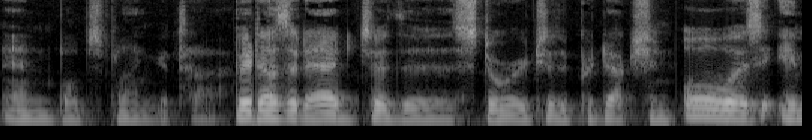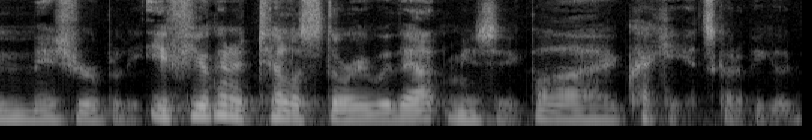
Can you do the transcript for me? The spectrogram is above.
and Bob's playing guitar. But does it add to the story, to the production? Always immeasurably. If you're going to tell a story without music, by cracky, it's got to be good.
